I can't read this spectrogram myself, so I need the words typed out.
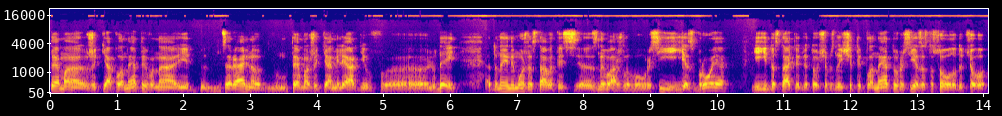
тема життя планети. Вона і це реально тема життя мільярдів людей. До неї не можна ставитись зневажливо. У Росії є зброя. Її достатньо для того, щоб знищити планету. Росія застосовувала до цього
